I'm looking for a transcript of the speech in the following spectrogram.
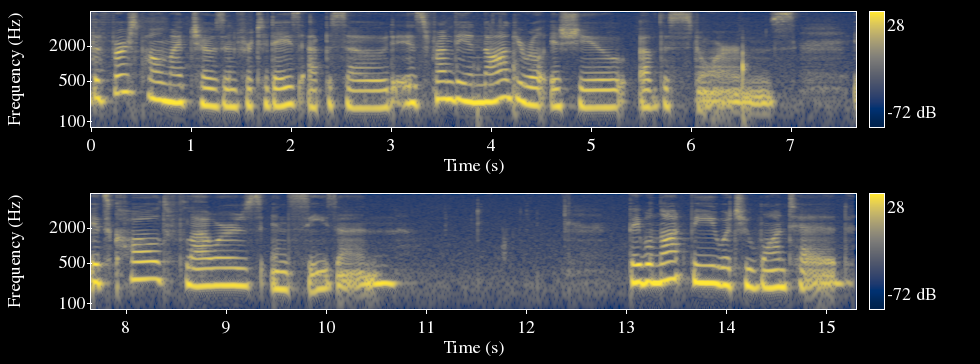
The first poem I've chosen for today's episode is from the inaugural issue of The Storms. It's called Flowers in Season. They will not be what you wanted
